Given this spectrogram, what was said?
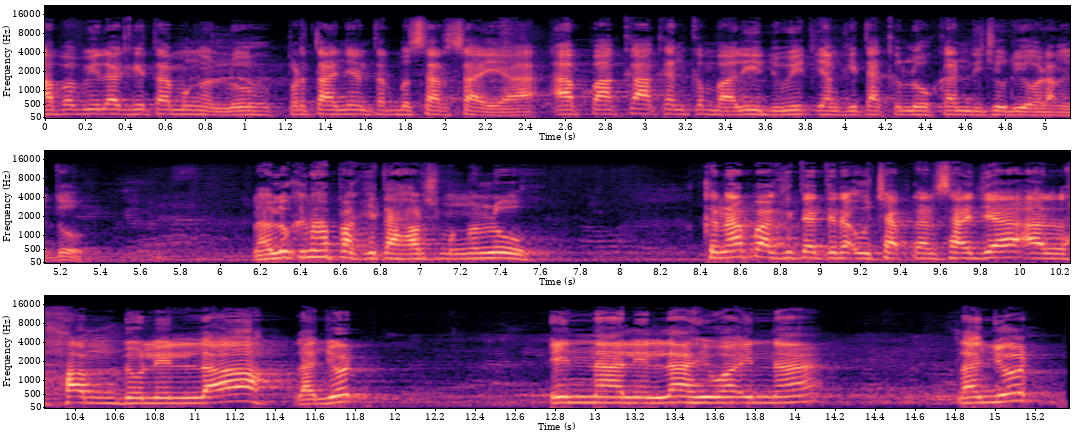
apabila kita mengeluh, pertanyaan terbesar saya, apakah akan kembali duit yang kita keluhkan dicuri orang itu? Lalu kenapa kita harus mengeluh? Kenapa kita tidak ucapkan saja Alhamdulillah Lanjut Inna lillahi wa inna Lanjut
